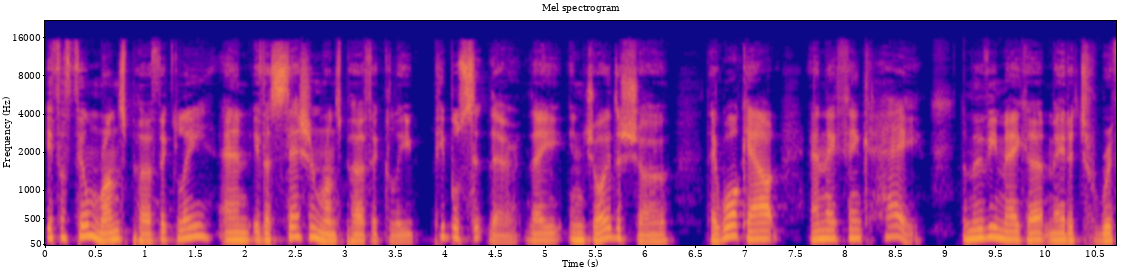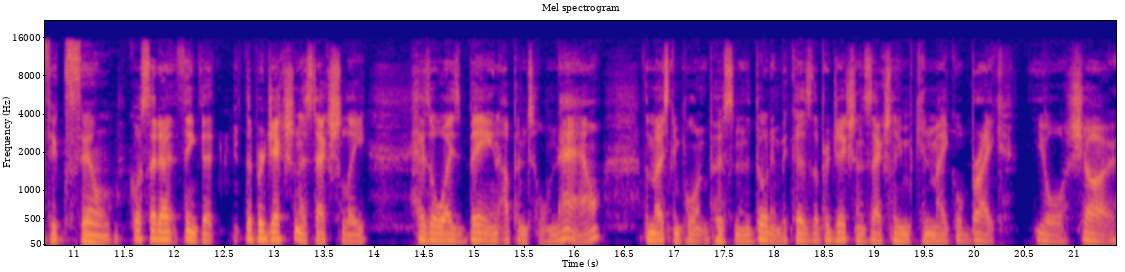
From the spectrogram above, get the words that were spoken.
If a film runs perfectly and if a session runs perfectly, people sit there, they enjoy the show, they walk out and they think, hey, the movie maker made a terrific film. Of course, they don't think that the projectionist actually has always been, up until now, the most important person in the building because the projections actually can make or break your show.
